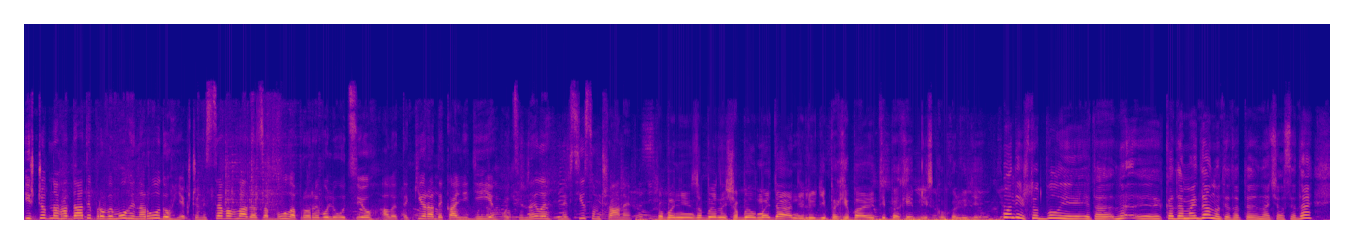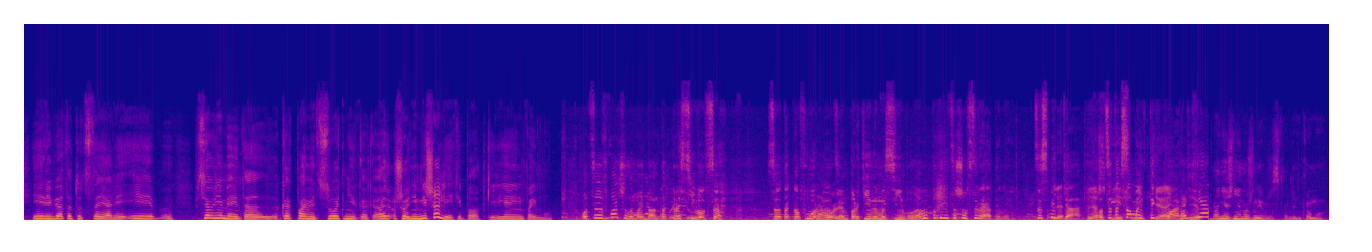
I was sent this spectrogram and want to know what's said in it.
І щоб нагадати про вимоги народу, якщо місцева влада забула про революцію, але такі радикальні дії оцінили не всі сумчани. Щоб вони не забыли, що був Майдан, і люди погибають і погибли скільки людей. Смотри, что тут были, это, на- э, когда Майдан вот этот э, начался, да, и ребята тут стояли, и все время это э, как память сотни, как, а что, они мешали эти палатки, или я не пойму? Оце ось бачили Майдан, так красиво все. Все так оформлено цими партійними символами. А ви подивіться, що всередині. Це сміття. Пляшки Оце так само і в тих сміття. партіях. Они же не нужны уже стали никому.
